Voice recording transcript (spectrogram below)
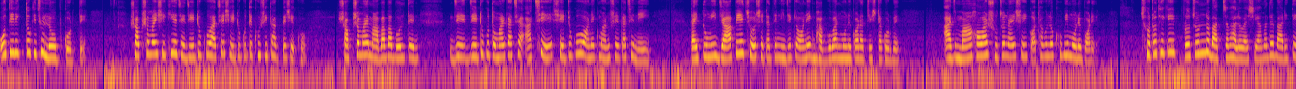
অতিরিক্ত কিছু লোভ করতে। সবসময় শিখিয়েছে, যেটুকু আছে সেইটুকুতে খুশি থাকতে শেখো। সবসময় মা বাবা বলতেন যে, যেটুকু তোমার কাছে আছে, সেটুকুও অনেক মানুষের কাছে নেই। তাই তুমি যা পেয়েছ, সেটাতে নিজেকে অনেক ভাগ্যবান মনে করার চেষ্টা করবে। আজ মা হওয়ার সূচনায় সেই কথাগুলো খুবই মনে পড়ে। ছোট থেকেই প্রচণ্ড বাচ্চা ভালোবাসি। আমাদের বাড়িতে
